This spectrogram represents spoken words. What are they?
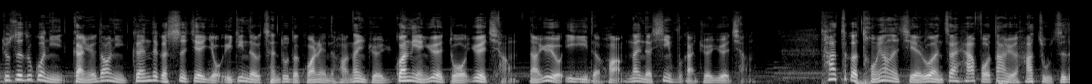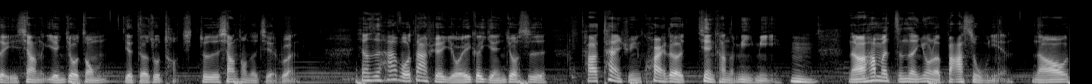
就是如果你感觉到你跟这个世界有一定的程度的关联的话，那你觉得关联越多越强，那越有意义的话，那你的幸福感就会越强。他这个同样的结论，在哈佛大学他组织的一项研究中也得出同就是相同的结论。像是哈佛大学有一个研究是，他探寻快乐健康的秘密，嗯，然后他们整整用了八十五年，然后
